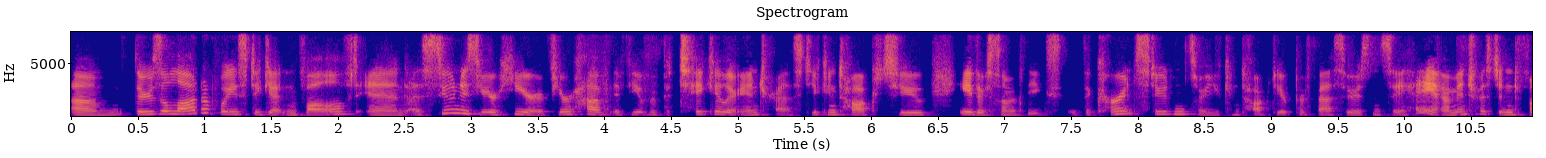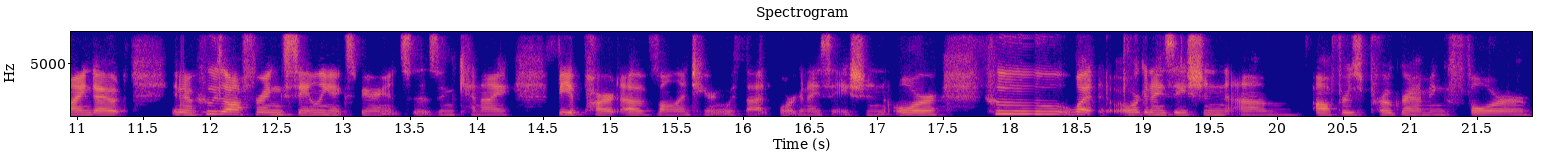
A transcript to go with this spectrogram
um, there's a lot of ways to get involved. And as soon as you're here, if you have if you have a particular interest, you can talk to to either some of the, the current students or you can talk to your professors and say, hey, I'm interested in find out, you know, who's offering sailing experiences and can I be a part of volunteering with that organization? Or who, what organization um, offers programming for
